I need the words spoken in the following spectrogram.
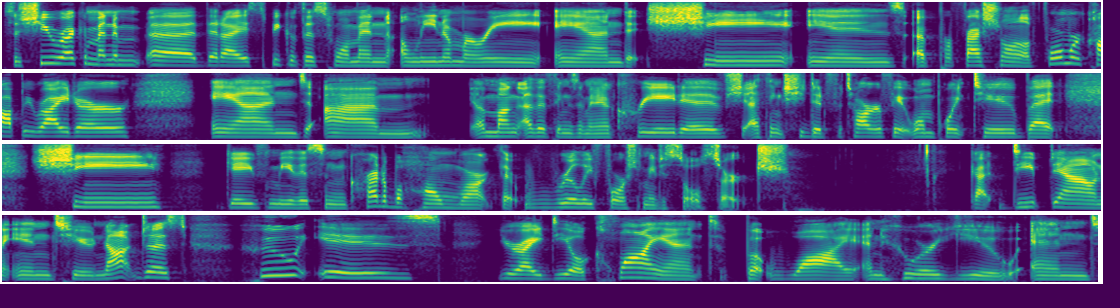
So she recommended uh, that I speak with this woman, Alina Marie, and she is a professional, a former copywriter, and um, among other things, I mean, a creative. She, I think she did photography at one point too, but she gave me this incredible homework that really forced me to soul search got deep down into not just who is your ideal client, but why and who are you and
